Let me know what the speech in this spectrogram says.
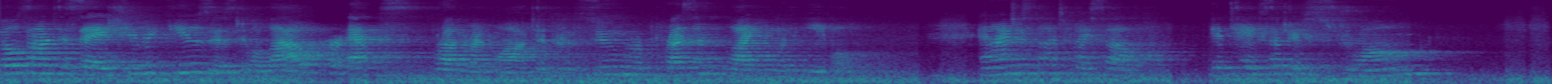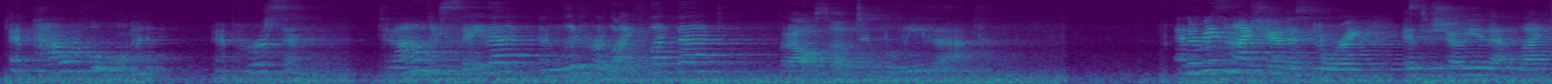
goes on to say she refuses to allow her ex-brother-in-law to consume her present life with evil. And I just thought to myself, it takes such a strong and powerful woman and person to not only say that and live her life like that, but also to believe that. And the reason I share this story is to show you that life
